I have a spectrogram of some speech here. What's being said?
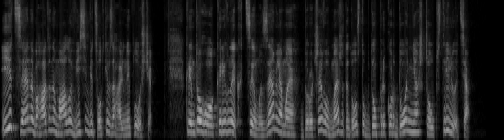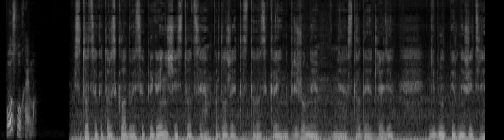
і це не багато не мало 8% загальної площі. Крім того, керівник цими землями доручив обмежити доступ до прикордоння, що обстрілюється. Послухаймо. Ситуация, которая складывается в приграничье, ситуация продолжает оставаться крайне напряженной. Э, Страдают люди, гибнут мирные жители,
